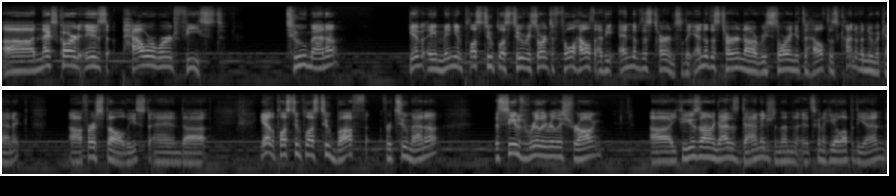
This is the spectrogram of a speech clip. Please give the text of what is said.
Uh, next card is Power Word Feast. Two mana. Give a minion plus two plus two. Restore it to full health at the end of this turn. So the end of this turn, uh, restoring it to health is kind of a new mechanic. Uh, a spell at least. And uh, yeah, the plus two plus two buff for two mana. This seems really, really strong. Uh, you could use it on a guy that's damaged and then it's going to heal up at the end.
